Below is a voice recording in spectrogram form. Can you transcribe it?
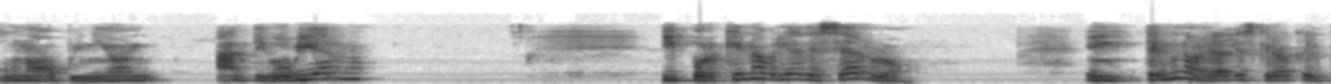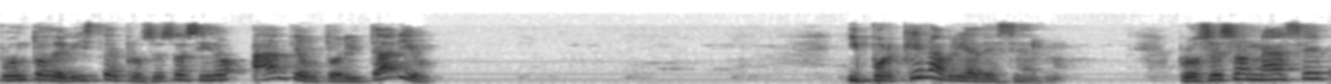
una opinión antigobierno. ¿Y por qué no habría de serlo? En términos reales creo que el punto de vista del proceso ha sido antiautoritario. ¿Y por qué no habría de serlo? Proceso nace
